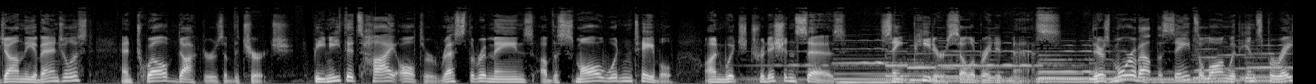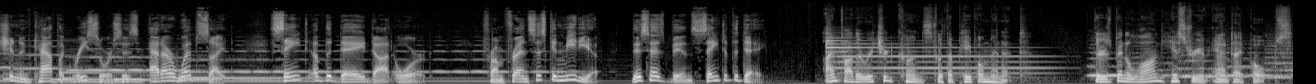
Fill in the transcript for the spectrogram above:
John the Evangelist, and 12 doctors of the church. Beneath its high altar rests the remains of the small wooden table on which tradition says St. Peter celebrated Mass. There's more about the saints along with inspiration and Catholic resources at our website, saintoftheday.org. From Franciscan Media, this has been Saint of the Day. I'm Father Richard Kunst with a Papal Minute. There's been a long history of anti popes,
